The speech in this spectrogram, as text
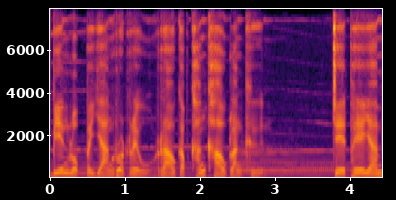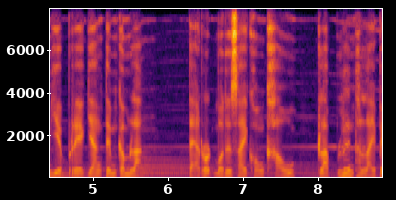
เบี่ยงหลบไปอย่างรวดเร็ว ราวกับขังคาวกลางคืน เจดพยายามเหยียบเบรกอย่างเต็มกำลัง แต่รถมอเตอร์ไซค์ของเขากลับลื่นถลายไป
